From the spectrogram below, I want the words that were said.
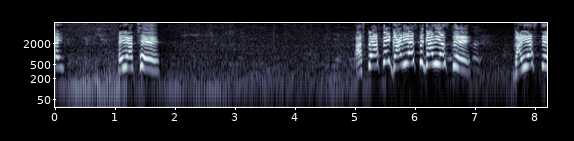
এই এই যাচ্ছে আস্তে আস্তে গাড়ি আসছে গাড়ি আসছে গাড়ি আসছে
